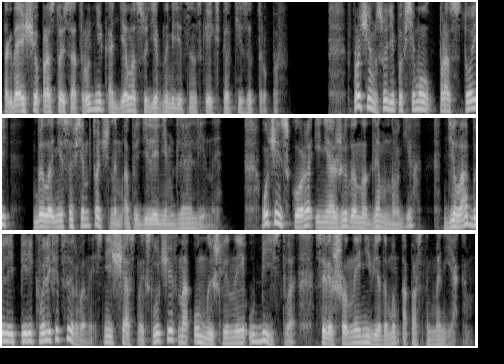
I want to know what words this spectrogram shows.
тогда еще простой сотрудник отдела судебно-медицинской экспертизы трупов. Впрочем, судя по всему, «простой» было не совсем точным определением для Алины – очень скоро и неожиданно для многих дела были переквалифицированы с несчастных случаев на умышленные убийства, совершенные неведомым опасным маньяком.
